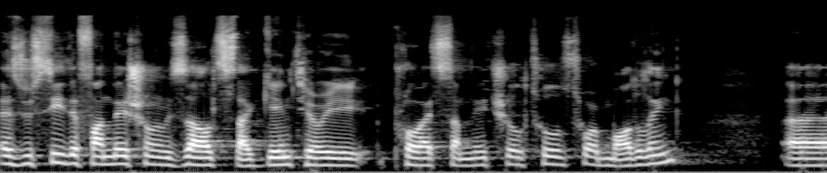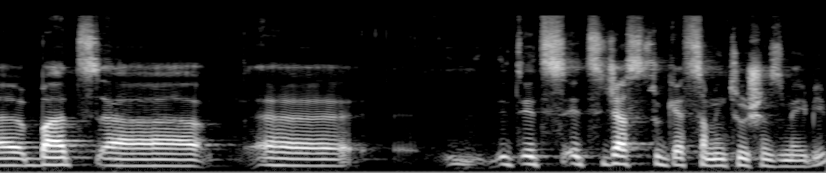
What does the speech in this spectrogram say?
As you see, the foundational results like game theory provides some natural tools for modeling. Uh, but uh, uh, it, it's, it's just to get some intuitions maybe.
